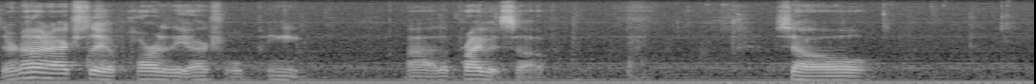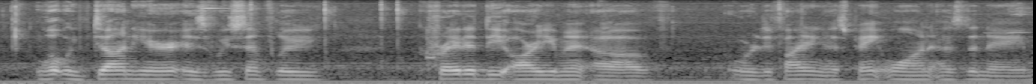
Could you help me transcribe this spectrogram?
They're not actually a part of the actual paint, uh, the private sub. So what we've done here is we simply created the argument of we're defining as paint1 as the name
